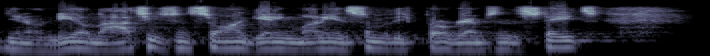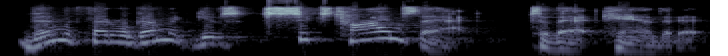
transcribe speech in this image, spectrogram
you know neo-nazis and so on getting money in some of these programs in the states then the federal government gives six times that to that candidate.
